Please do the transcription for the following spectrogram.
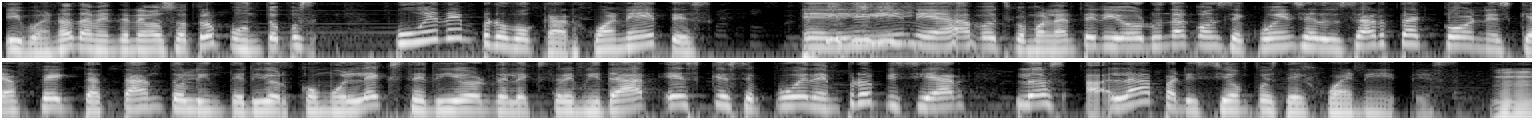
Y bueno, también tenemos otro punto, pues pueden provocar juanetes. En línea, pues como la anterior, una consecuencia de usar tacones que afecta tanto el interior como el exterior de la extremidad es que se pueden propiciar los, la aparición pues de juanetes. Mm.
